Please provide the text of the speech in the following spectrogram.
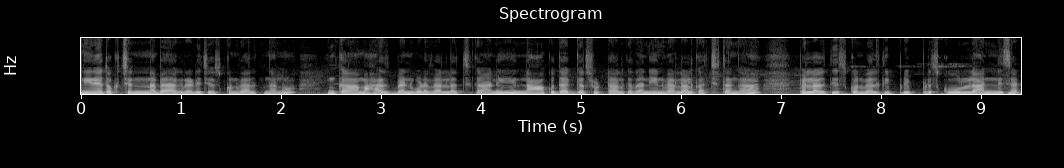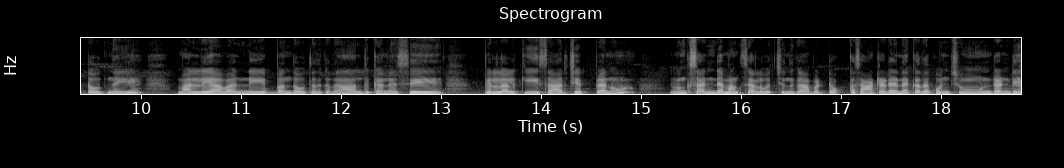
నేనైతే ఒక చిన్న బ్యాగ్ రెడీ చేసుకొని వెళ్తున్నాను. ఇంకా మా హస్బెండ్ కూడా వెళ్ళొచ్చు కానీ నాకు దగ్గర చుట్టాలి కదా నేను వెళ్ళాలి ఖచ్చితంగా. పిల్లలు తీసుకొని వెళ్తే ఇప్పుడిప్పుడు స్కూల్లో అన్నీ సెట్ అవుతున్నాయి. మళ్ళీ అవన్నీ ఇబ్బంది అవుతుంది కదా అందుకనేసి పిల్లలకి ఈసారి చెప్పాను. ఇంక సండే మనకు సెలవు వచ్చింది కాబట్టి ఒక్క సాటర్డేనే కదా కొంచెం ఉండండి.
